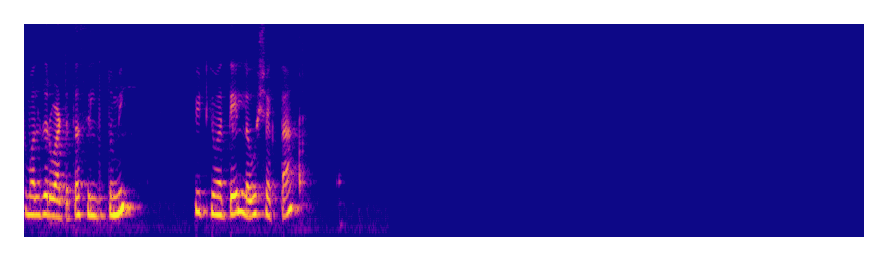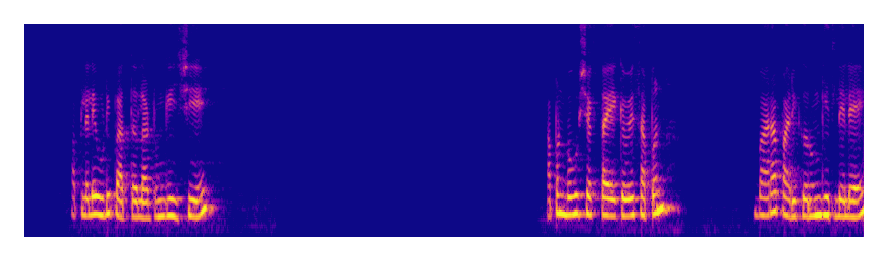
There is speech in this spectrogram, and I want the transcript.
तुम्हाला जर वाटत असेल तर तुम्ही पीठ किंवा तेल लावू शकता. आपल्याला एवढी पातळ लाटून घ्यायची आहे. आपण बघू शकता एक वेळेस आपण बारा पारी करून घेतलेले आहे.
